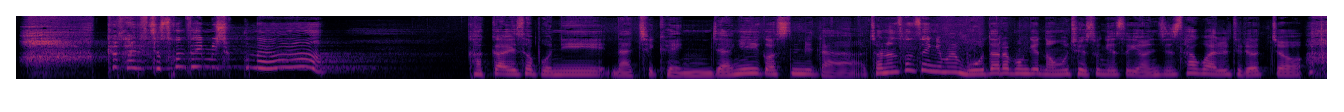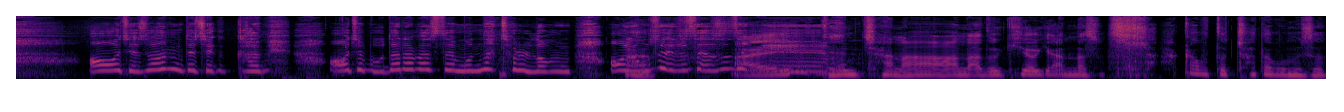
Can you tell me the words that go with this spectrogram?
학교 다닐 때 선생님이셨구나. 가까이서 보니 낯이 굉장히 익었습니다. 저는 선생님을 못 알아본 게 너무 죄송해서 연신 사과를 드렸죠. 어 죄송합니다. 제가 감히 어제 못 알아봤어요. 못난 저를 너무 어 용서해 주세요 아이 선생님. 괜찮아 나도 기억이 안 나서 아까부터 쳐다보면서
